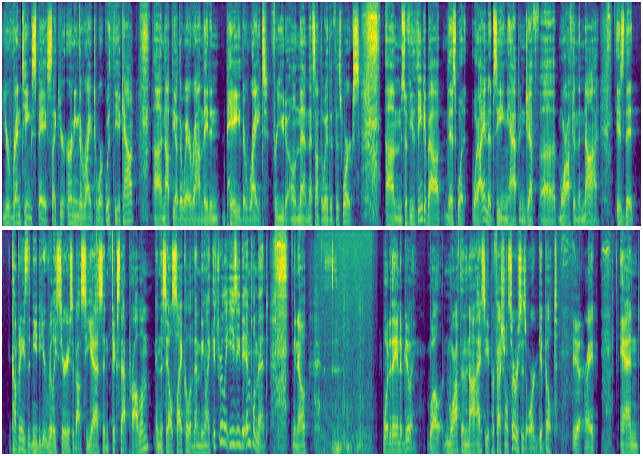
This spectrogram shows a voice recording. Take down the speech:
you're renting space, like you're earning the right to work with the account, uh, not the other way around. They didn't pay the right for you to own them. That's not the way that this works. Um, so if you think about about this, what what I end up seeing happen, Jeff, uh, more often than not, is that companies that need to get really serious about CS and fix that problem in the sales cycle of them being like, it's really easy to implement. You know, what do they end up doing? Well, more often than not, I see a professional services org get built. Yeah. Right. And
